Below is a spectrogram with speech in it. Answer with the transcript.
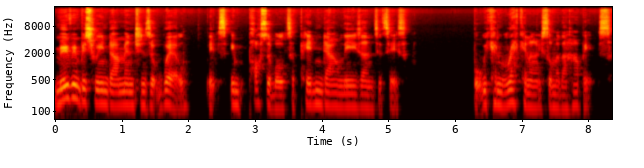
Moving between dimensions at will, it's impossible to pin down these entities, but we can recognize some of the habits.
